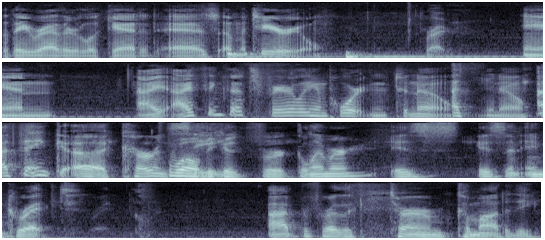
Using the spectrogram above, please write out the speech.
but they rather look at it as a material. Right. And I I think that's fairly important to know. I- you know, I think uh, currency Well, because- for Glimmer is is an incorrect. I prefer the term commodity.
